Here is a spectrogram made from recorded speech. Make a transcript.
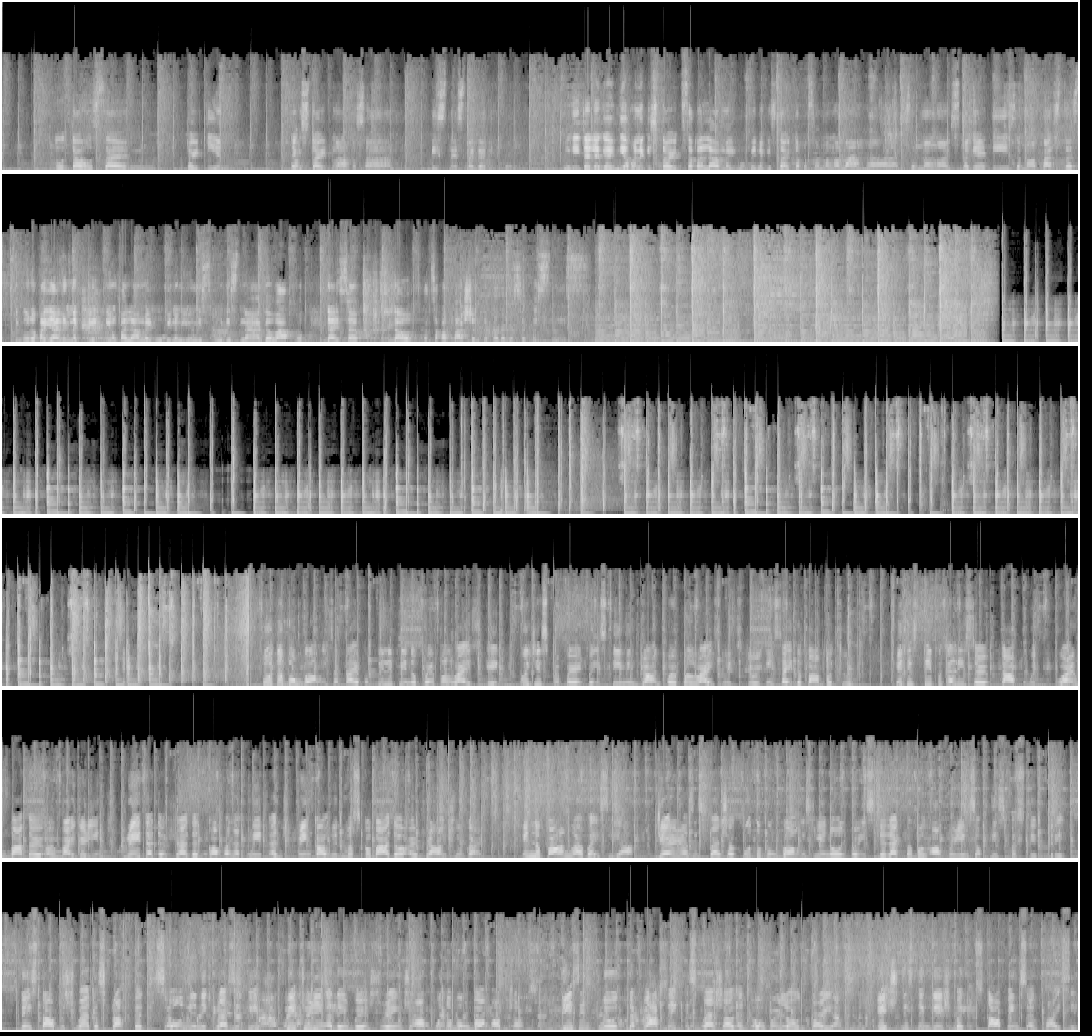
2013, nag-start na ako sa business na ganito. Hindi talaga, hindi ako nag-start sa kalamay ube. Nag-start ako sa mga maha, sa mga spaghetti, sa mga pastas. Siguro kaya lang nag-click yung kalamay ube ng Yumis Udis na gawa ko dahil sa love at saka passion ko talaga sa business. Is a type of Filipino purple rice cake which is prepared by steaming ground purple rice mixture inside the bamboo tube. It is typically served topped with warm butter or margarine, grated or shredded coconut meat, and sprinkled with muscovado or brown sugar. In Lupao, Nueva Ecija, Jerry's special puto bumbong is renowned for its delectable offerings of this festive treats. The establishment has crafted its own unique recipe featuring a diverse range of puto bumbong options. These include the classic, special, and overload variants, each distinguished by its toppings and pricing.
